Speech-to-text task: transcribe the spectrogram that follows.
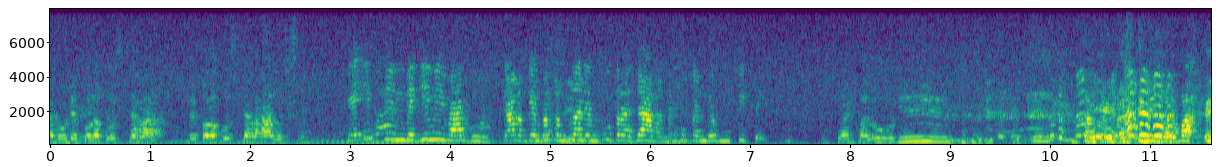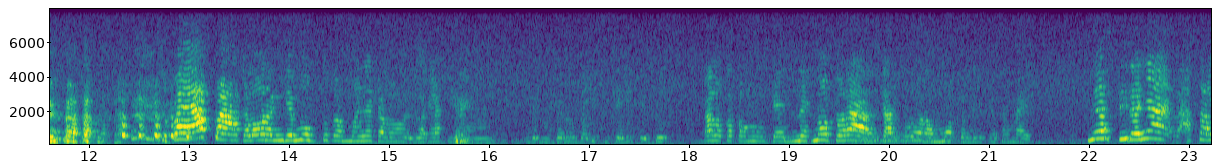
Aduh dia tolak lu secara dia tolak lu secara halus. kayak Ipin begini bagus kalau kayak Dua dan Putra jangan bukan dia tipe Pompa lu nih. Sampai ini berbahaya. supaya apa kalau orang gemuk tuh namanya kalau laki-laki yang gemuk terus udah isi sedikit itu kalau ketemu kayak naik motor ah sekalipun orang motor gitu ketemu naik ya setidaknya asal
